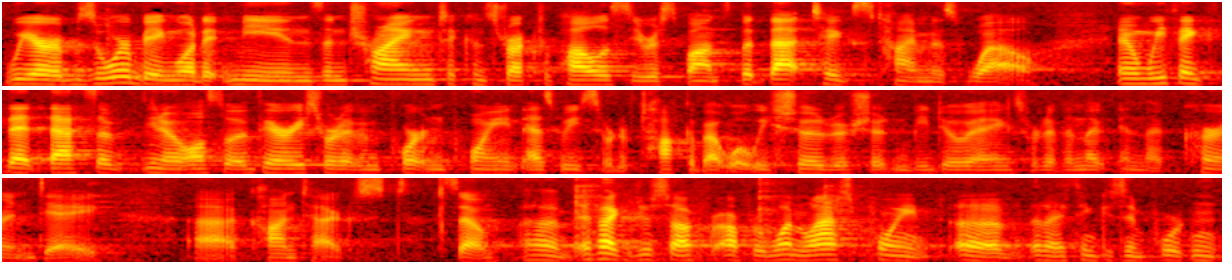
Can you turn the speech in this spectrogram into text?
We are absorbing what it means and trying to construct a policy response, but that takes time as well. And we think that that's a, you know, also a very sort of important point as we sort of talk about what we should or shouldn't be doing sort of in the, in the current day uh, context. So um, if I could just offer, offer one last point uh, that I think is important.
